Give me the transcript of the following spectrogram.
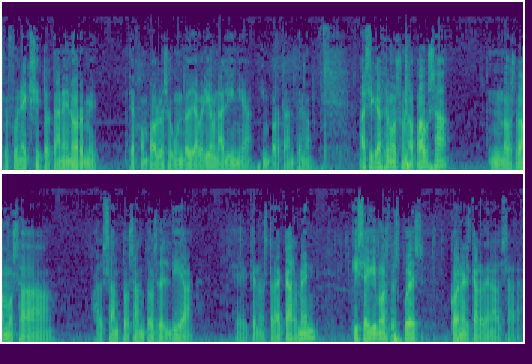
que fue un éxito tan enorme de Juan Pablo II y habría una línea importante, ¿no? Así que hacemos una pausa, nos vamos a, al Santo Santos del Día eh, que nos trae Carmen y seguimos después con el cardenal Sara.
